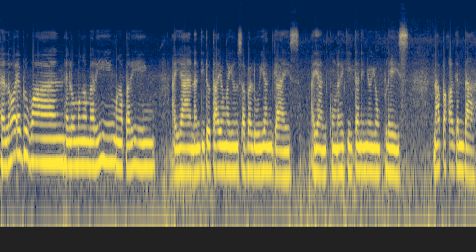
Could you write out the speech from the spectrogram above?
Hello everyone! Hello mga maring, mga paring. Ayan, nandito tayo ngayon sa Baluyan guys. Ayan, kung nakikita ninyo yung place, napakaganda.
